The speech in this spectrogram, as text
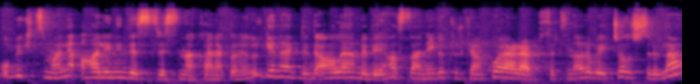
o büyük ihtimalle ailenin de stresinden kaynaklanıyordur. Genellikle de ağlayan bebeği hastaneye götürürken koyarlar bu sırtını, arabayı çalıştırırlar.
